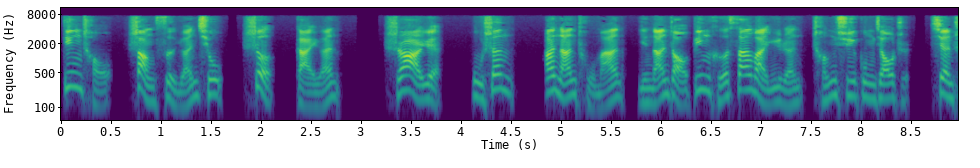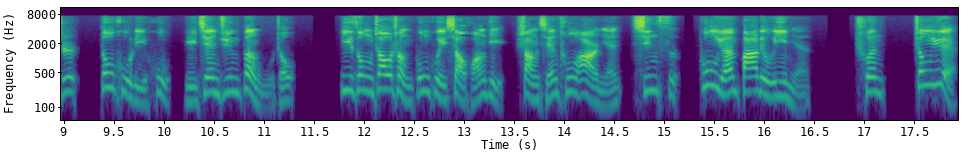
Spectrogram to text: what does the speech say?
丁丑，上巳元秋，设改元。十二月戊申，安南土蛮以南诏兵合三万余人，乘虚公交至，献之。都护李护与监军奔武州。一宗昭圣公会孝皇帝上咸通二年辛巳。公元八六一年春正月，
